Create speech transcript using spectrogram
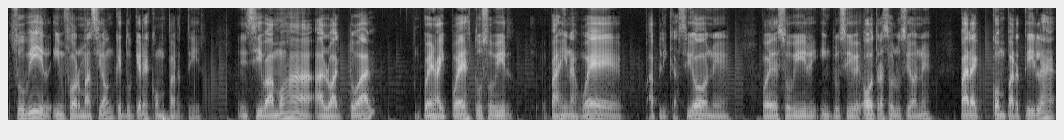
subir información que tú quieres compartir. Y si vamos a, a lo actual, pues ahí puedes tú subir páginas web, aplicaciones, puedes subir inclusive otras soluciones para compartirlas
